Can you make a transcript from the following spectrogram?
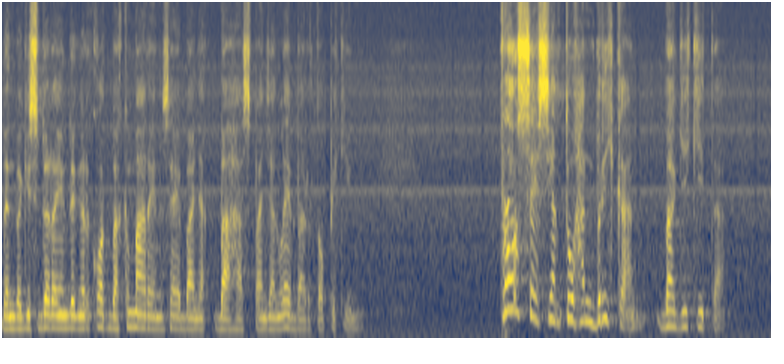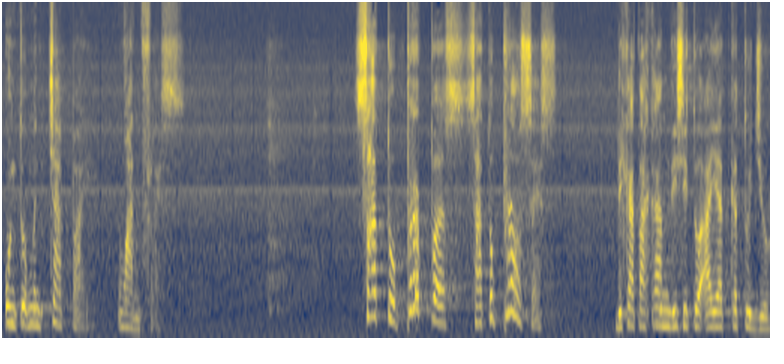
Dan bagi saudara yang dengar khotbah kemarin, saya banyak bahas panjang lebar topik ini. Proses yang Tuhan berikan bagi kita untuk mencapai one flesh satu purpose, satu proses. Dikatakan di situ ayat ketujuh.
